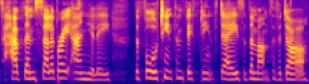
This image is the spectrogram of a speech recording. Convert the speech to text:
to have them celebrate annually the 14th and 15th days of the month of Adar,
